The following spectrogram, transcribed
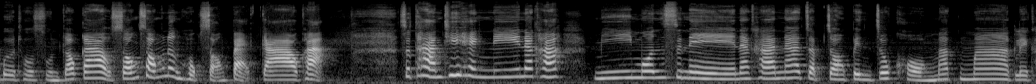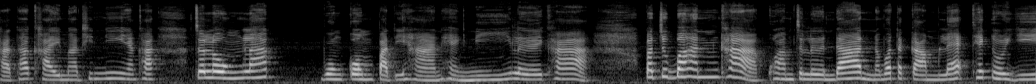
เบอร์โทร 0992216289 ค่ะสถานที่แห่งนี้นะคะ มีมนต์เสน่ห์นะคะ น่าจับจองเป็นเจ้าของมากๆเลยค่ะ ถ้าใครมาที่นี่นะคะ จะลงรักวงกลมปฏิหารแห่งนี้เลยค่ะ ปัจจุบันค่ะ ความเจริญด้านนวัตกรรม และเทคโนโลยี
